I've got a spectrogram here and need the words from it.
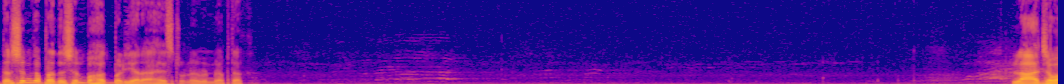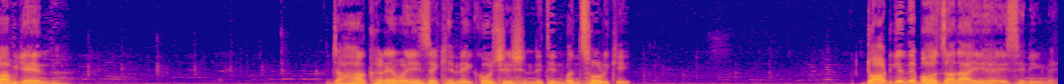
दर्शन का प्रदर्शन बहुत बढ़िया रहा है इस टूर्नामेंट में अब तक। लाजवाब गेंद। जहाँ खड़े वहीं से खेलने की कोशिश नितिन बंसोड़ की। डॉट गेंदें बहुत ज़्यादा आई है इस इनिंग में।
